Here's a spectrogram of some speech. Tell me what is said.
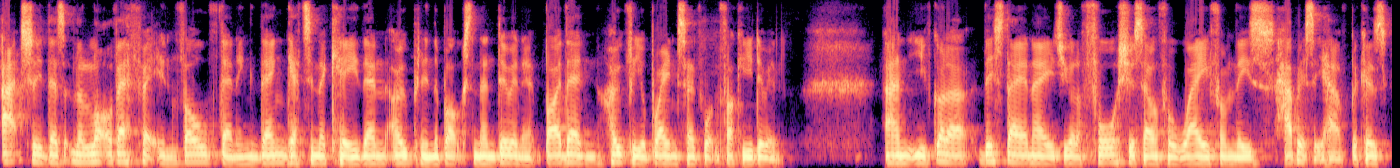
actually there's a lot of effort involved then in then getting the key then opening the box and then doing it. By then hopefully your brain said what the fuck are you doing? And you've got to this day and age you've got to force yourself away from these habits that you have because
